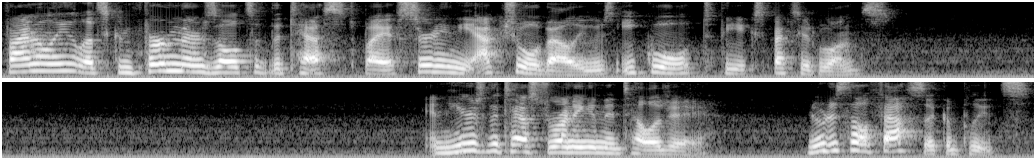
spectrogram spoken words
Finally, let's confirm the results of the test by asserting the actual values equal to the expected ones. And here's the test running in IntelliJ. Notice how fast it completes.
